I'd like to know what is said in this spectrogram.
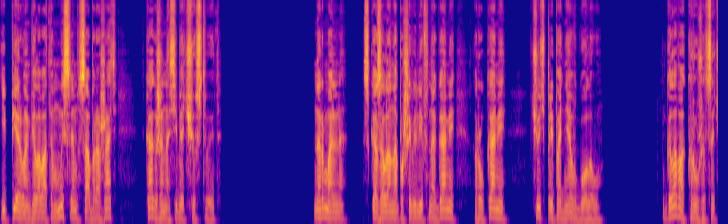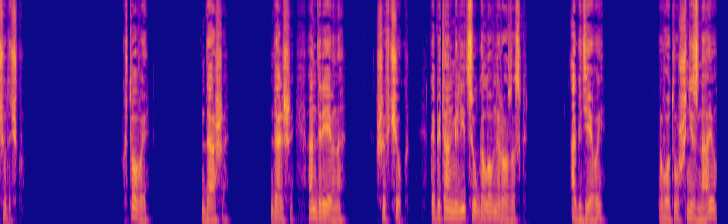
и первым виловатым мыслям, соображать, как же она себя чувствует. «Нормально», — сказала она, пошевелив ногами, руками, чуть приподняв голову. Голова кружится чуточку. Кто вы? Даша. Дальше. Андреевна. Шевчук. Капитан милиции уголовный розыск. А где вы? Вот уж не знаю.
